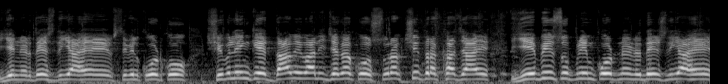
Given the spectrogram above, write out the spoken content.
ये निर्देश दिया है सिविल कोर्ट को। शिवलिंग के दावे वाली जगह को सुरक्षित रखा जाए ये भी सुप्रीम कोर्ट ने निर्देश दिया है।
